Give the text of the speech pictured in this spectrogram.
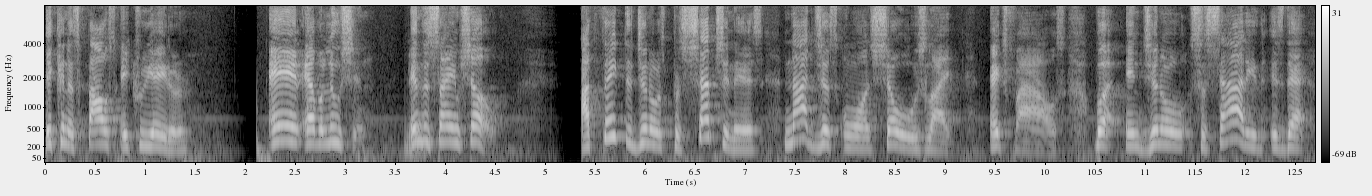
it can espouse a creator and evolution yes. in the same show. I think the general perception is not just on shows like X Files, but in general society is that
